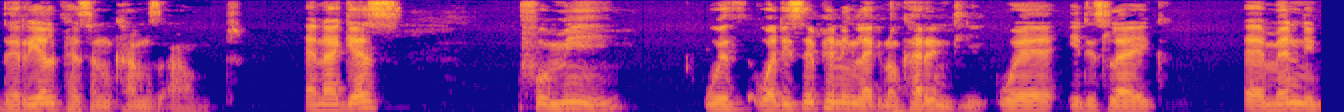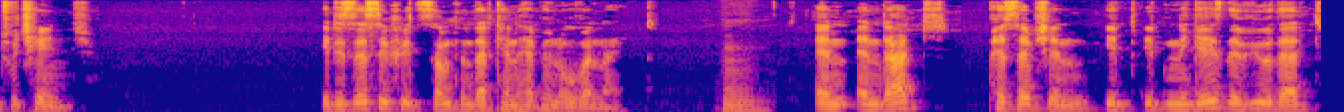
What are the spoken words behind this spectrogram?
the real person comes out. And I guess for me, with what is happening like know, currently, where it is like uh, men need to change, it is as if it's something that can happen overnight. Hmm. And and that perception it, it negates the view that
